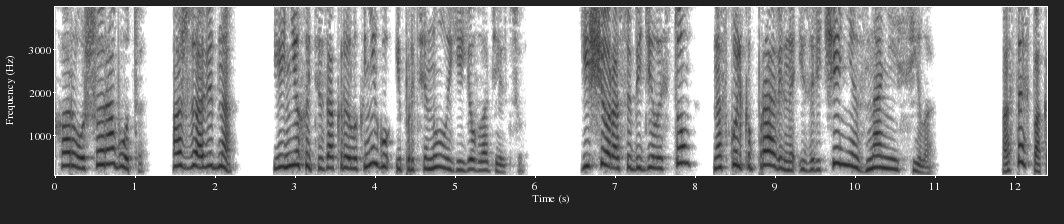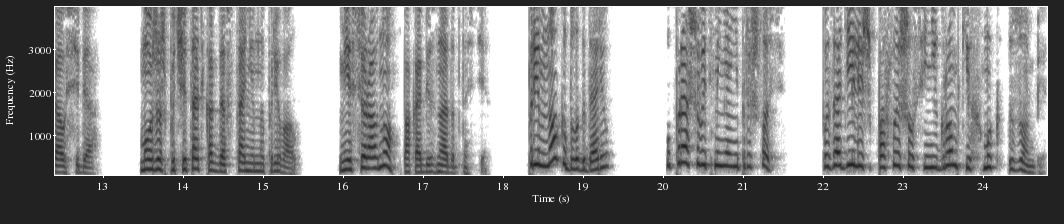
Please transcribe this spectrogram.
«Хорошая работа! Аж завидно! Я нехотя закрыла книгу и протянула ее владельцу. Еще раз убедилась в том, насколько правильно изречение «знание сила». «Оставь пока у себя. Можешь почитать, когда встанем на привал. Мне все равно, пока без надобности». «Премного благодарю. Упрашивать меня не пришлось. Позади лишь послышался негромкий хмык зомби.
